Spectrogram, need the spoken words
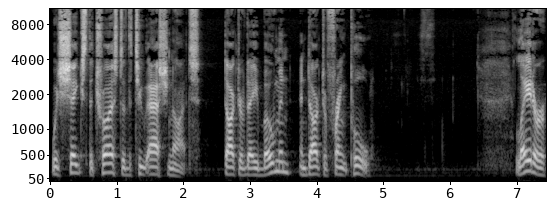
which shakes the trust of the two astronauts, Dr. Dave Bowman and Dr. Frank Poole. Later,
